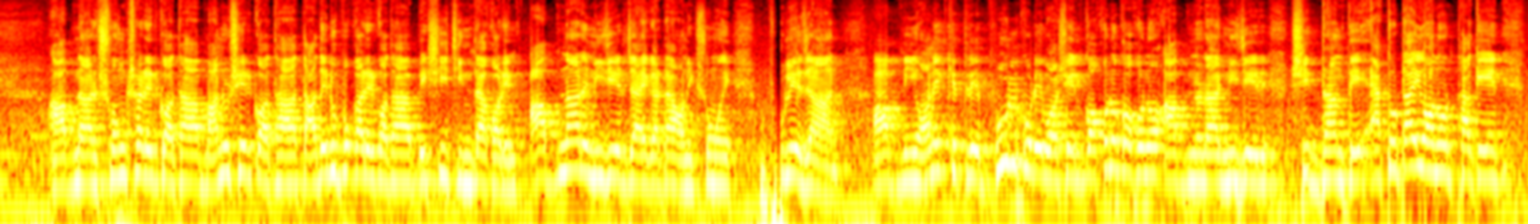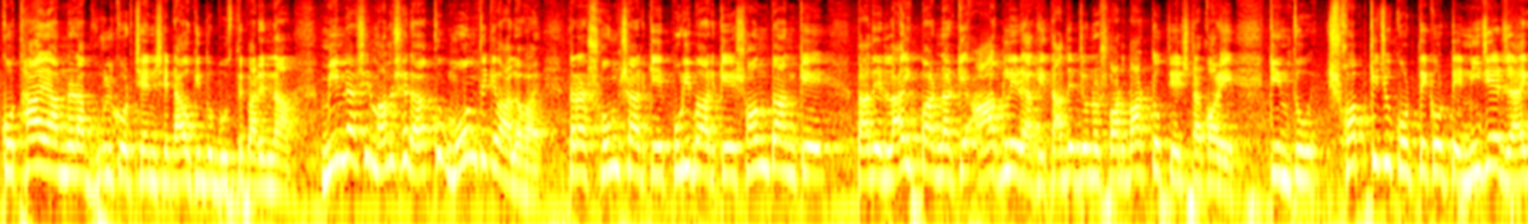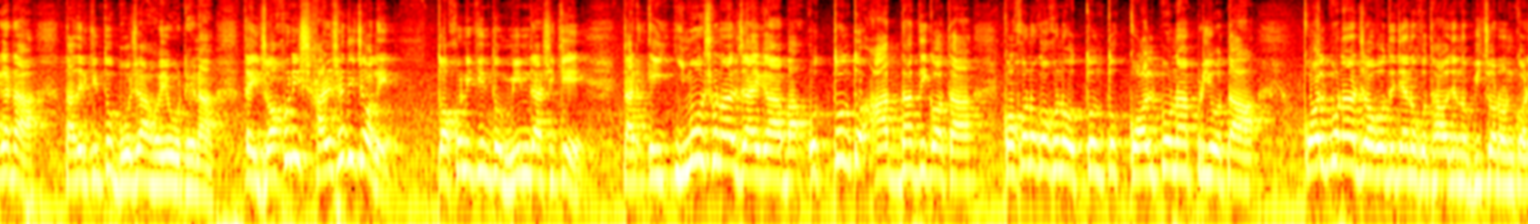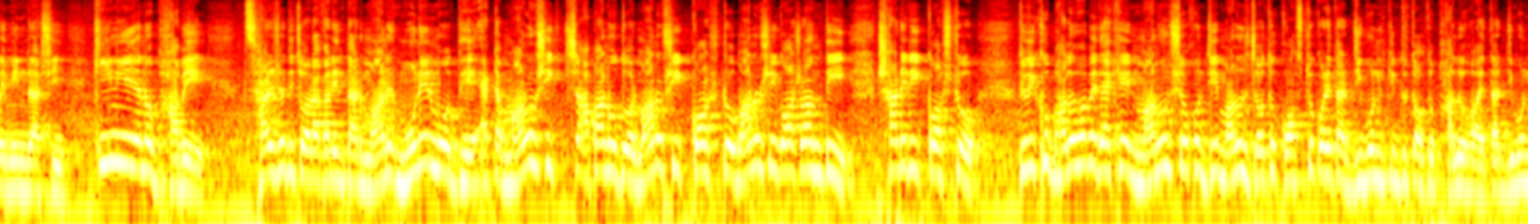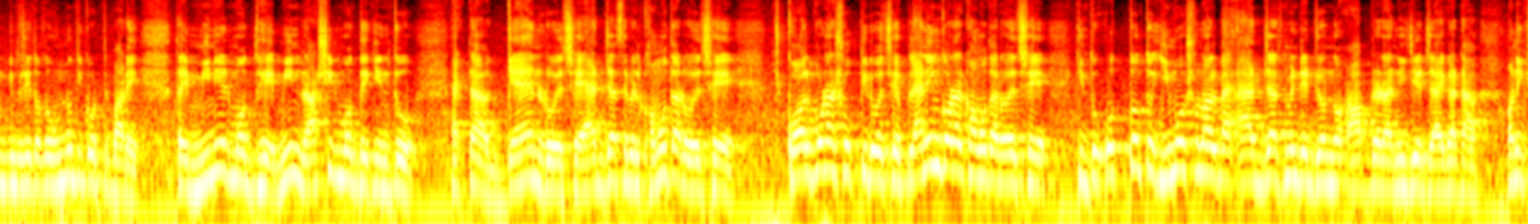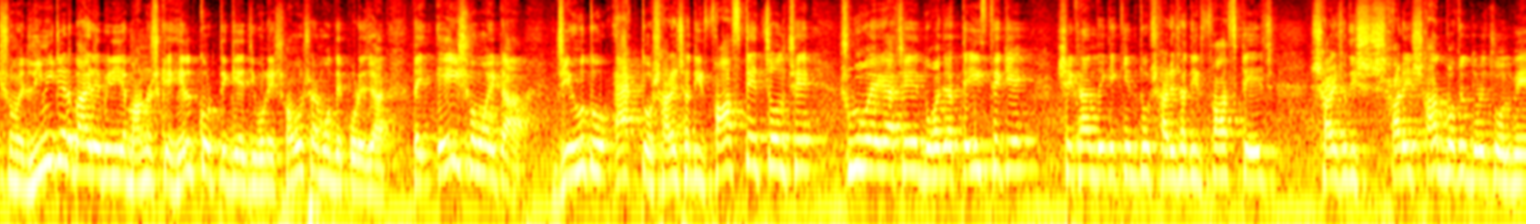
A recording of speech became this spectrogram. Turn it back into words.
আপনার সংসারের কথা, মানুষের কথা, তাদের উপকারের কথা বেশি চিন্তা করেন। আপনার নিজের জায়গাটা অনেক সময় ভুলে যান। আপনি অনেক ক্ষেত্রে ভুল করে বসেন, কখনো কখনো আপনারা নিজের সিদ্ধান্তে এতটাই অনড় থাকেন, কোথায় আপনারা ভুল করছেন সেটাও কিন্তু বুঝতে পারেন না। মীন রাশির মানুষেরা খুব মন থেকে ভালো হয়। তারা সংসারকে, পরিবারকে, সন্তানকে, তাদের লাইফ পার্টনারকে আগলে রাখে, তাদের জন্য সর্বাত্মক চেষ্টা করে। কিন্তু সব কিছু করতে করতে নিজের জায়গাটা তাদের কিন্তু বোঝা হয়ে ওঠে না। তাই যখনই সাড়ে সাথী চলে, তখনই কিন্তু মিন রাশিকে তার এই ইমোশনাল জায়গা বা অত্যন্ত আধ্যাত্মিকতা, কখনো কখনো অত্যন্ত কল্পনা প্রিয়তা কল্পনার জগতে যেন কোথাও যেন বিচরণ করে মীন রাশি, কী নিয়ে যেন ভাবে? সাড়ে সাথী চলাকালীন তার মানে মনের মধ্যে একটা মানসিক চাপানোতর, মানসিক কষ্ট, মানসিক অশান্তি, শারীরিক কষ্ট। যদি খুব ভালোভাবে দেখেন, মানুষ যখন, যে মানুষ যত কষ্ট করে তার জীবন কিন্তু তত ভালো হয়, তার জীবন কিন্তু সে তত উন্নতি করতে পারে। তাই মিনের মধ্যে, মিন রাশির মধ্যে কিন্তু একটা জ্ঞান রয়েছে অ্যাডজাস্টেবল ক্ষমতা রয়েছে, কল্পনা শক্তি রয়েছে প্ল্যানিং করার ক্ষমতা রয়েছে, কিন্তু অত্যন্ত ইমোশনাল বা অ্যাডজাস্টমেন্টের জন্য আপনারা নিজের জায়গাটা অনেক সময় লিমিটের বাইরে বেরিয়ে মানুষকে হেল্প করতে গিয়ে জীবনের সমস্যার মধ্যে পড়ে যান। তাই এই সময়টা যেহেতু এক তো সাড়ে সাতির ফার্স্ট স্টেজ চলছে, শুরু হয়ে গেছে দু হাজার তেইশ থেকে। সেখান থেকে কিন্তু সাড়ে সাতির ফার্স্ট স্টেজ সাড়ে সাতির সাড়ে সাত বছর ধরে চলবে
